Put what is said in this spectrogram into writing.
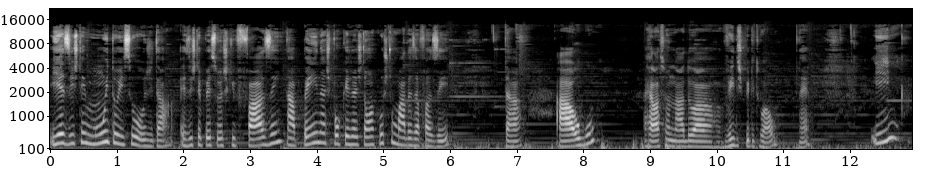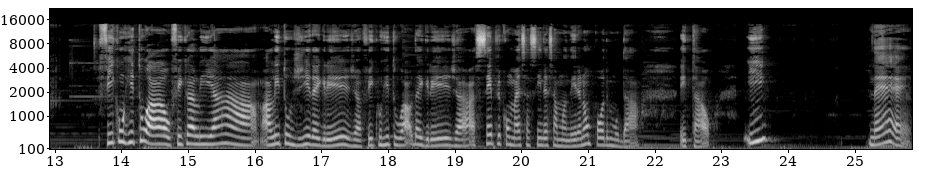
E existem muito isso hoje, tá? Existem pessoas que fazem apenas porque já estão acostumadas a fazer, tá? Algo relacionado à vida espiritual, né? E fica um ritual, fica ali a, a liturgia da igreja, fica o ritual da igreja, sempre começa assim dessa maneira, não pode mudar e tal. E, né,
